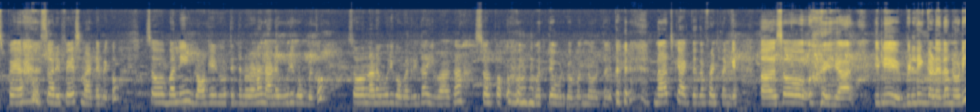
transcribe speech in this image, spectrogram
ಸ್ಪೇ ಸಾರಿ ಫೇಸ್ ಮಾಡಲೇಬೇಕು. ಸೊ ಬನ್ನಿ ವ್ಲಾಗ್ ಹೇಗುತ್ತೆ ಅಂತ ನೋಡೋಣ. ನಾಳೆ ಊರಿಗೆ ಹೋಗಬೇಕು. ಸೊ ನಾಳೆ ಊರಿಗೆ ಹೋಗೋದ್ರಿಂದ ಇವಾಗ ಸ್ವಲ್ಪ ಮತ್ತೆ ಹುಡ್ಗ ಬಂದು ನೋಡ್ತಾ ಇದ್ದೆ. ನಾಚಿಕೆ ಆಗ್ತಾಯಿದೆ ಫ್ರೆಂಡ್ಸ್ ನನಗೆ ಸೊ ಯಾ, ಇಲ್ಲಿ ಬಿಲ್ಡಿಂಗ್ಗಳೆಲ್ಲ ನೋಡಿ.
